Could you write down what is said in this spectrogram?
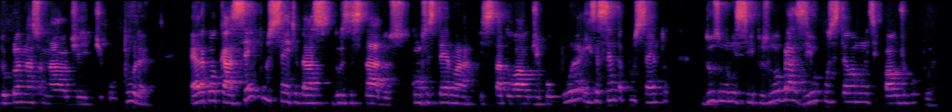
do Plano Nacional de, de Cultura era colocar 100% das, dos estados com sistema estadual de cultura e 60% dos municípios no Brasil com sistema municipal de cultura.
